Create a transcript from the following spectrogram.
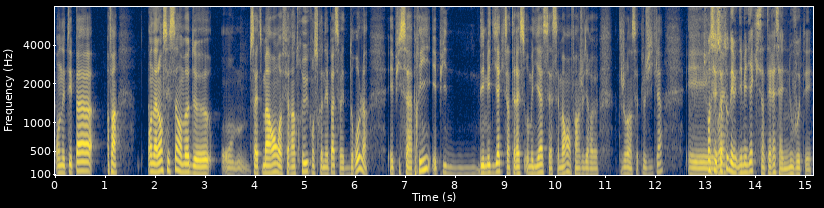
on n'était pas. Enfin, on a lancé ça en mode euh, on- ça va être marrant, on va faire un truc, on se connaît pas, ça va être drôle. Et puis ça a pris. Et puis des médias qui s'intéressent aux médias, c'est assez marrant. Enfin, je veux dire, euh, toujours dans cette logique-là. Et Je pense que c'est ouais. surtout des, des médias qui s'intéressent à une nouveauté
